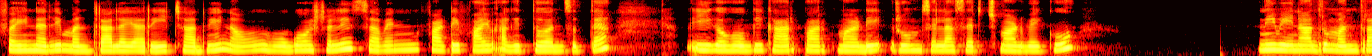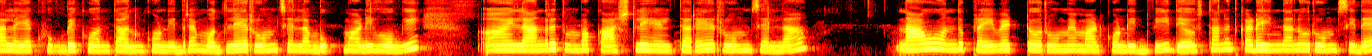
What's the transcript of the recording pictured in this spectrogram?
ಫೈನಲಿ ಮಂತ್ರಾಲಯ ರೀಚ್ ಆದ್ವಿ. ನಾವು ಹೋಗೋ ಅಷ್ಟರಲ್ಲಿ ಸೆವೆನ್ ಫಾರ್ಟಿ ಫೈವ್ ಆಗಿತ್ತು ಅನಿಸುತ್ತೆ. ಈಗ ಹೋಗಿ ಕಾರ್ ಪಾರ್ಕ್ ಮಾಡಿ ರೂಮ್ಸ್ ಎಲ್ಲ ಸರ್ಚ್ ಮಾಡಬೇಕು. ನೀವೇನಾದರೂ ಮಂತ್ರಾಲಯಕ್ಕೆ ಹೋಗಬೇಕು ಅಂತ ಅಂದ್ಕೊಂಡಿದ್ರೆ ಮೊದಲೇ ರೂಮ್ಸ್ ಎಲ್ಲ ಬುಕ್ ಮಾಡಿ ಹೋಗಿ ಇಲ್ಲಾಂದರೆ ತುಂಬ ಕಾಸ್ಟ್ಲಿ ಹೇಳ್ತಾರೆ ರೂಮ್ಸ್ ಎಲ್ಲ. ನಾವು ಒಂದು ಪ್ರೈವೇಟ್ ರೂಮೇ ಮಾಡ್ಕೊಂಡಿದ್ವಿ. ದೇವಸ್ಥಾನದ ಕಡೆಯಿಂದನೂ ರೂಮ್ಸ್ ಇದೆ.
